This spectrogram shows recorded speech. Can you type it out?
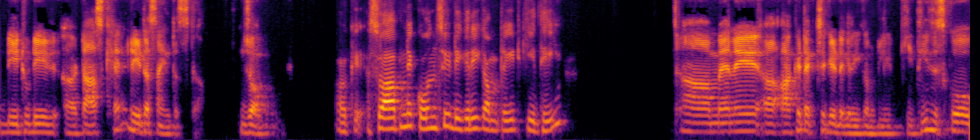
day to day task है डेटा साइंटिस्ट का job okay okay, so so आपने कौन सी डिग्री कंप्लीट की थी? Uh, मैंने आर्किटेक्चर की डिग्री कंप्लीट की थी जिसको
